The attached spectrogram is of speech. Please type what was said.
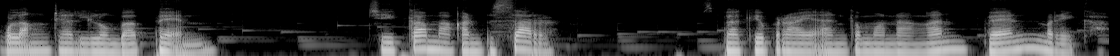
Pulang dari lomba band, JK makan besar sebagai perayaan kemenangan band mereka.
